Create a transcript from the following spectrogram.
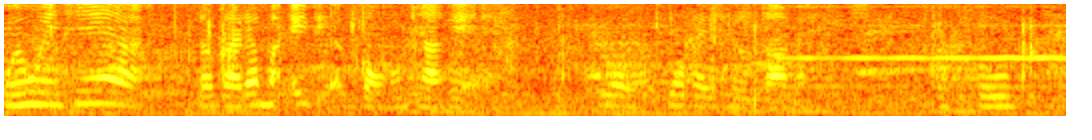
ဝင်ဝင်ချင်းကလော်ကာထဲမှာအိတ်တွေအကုန်လုံးထားခဲ့တယ်သူကကိုယ်ခိုင်ထုတ်သွားမယ်ဟုတ်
